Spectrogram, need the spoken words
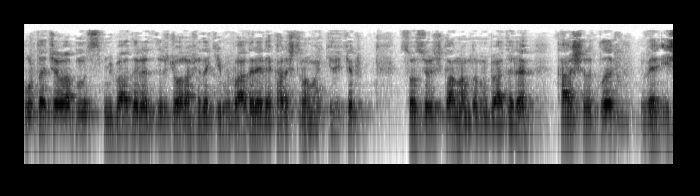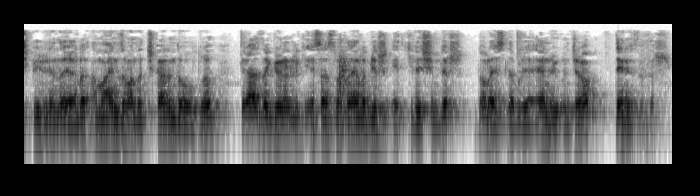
burada cevabımız mübadeledir. Coğrafyadaki mübadeleyle karıştırmamak gerekir. Sosyolojik anlamda mübadele karşılıklı ve işbirliğine dayalı ama aynı zamanda çıkarın da olduğu biraz da gönüllülük esasına dayalı bir etkileşimdir. Dolayısıyla buraya en uygun cevap Denizli'dir.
